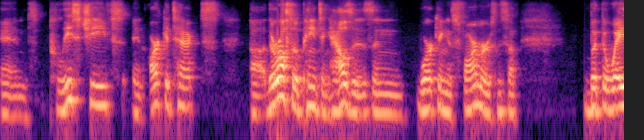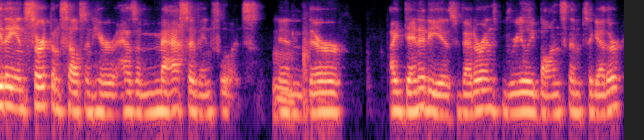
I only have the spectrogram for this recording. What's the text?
and police chiefs and architects uh, they're also painting houses and working as farmers and stuff but the way they insert themselves in here has a massive influence mm. and their identity as veterans really bonds them together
